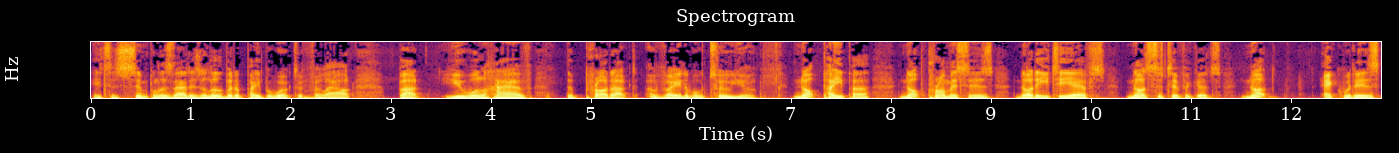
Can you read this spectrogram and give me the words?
It's as simple as that. There's a little bit of paperwork to mm-hmm. fill out, but you will have the product available to you. Not paper, not promises, not ETFs, not certificates, not equities,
